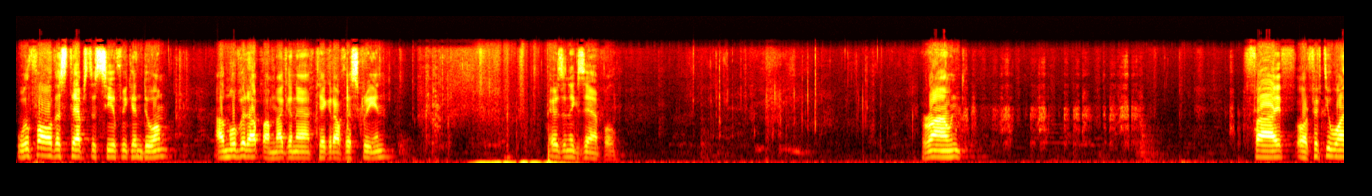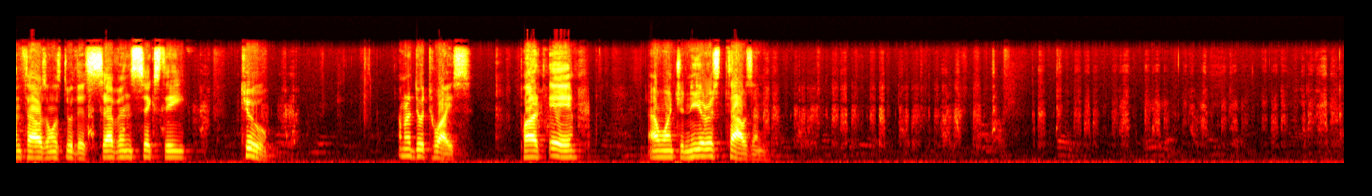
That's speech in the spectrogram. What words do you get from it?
We'll follow the steps to see if we can do them. I'll move it up. I'm not going to take it off the screen. Here's an example. Round 5 or 51,000. Let's do this. 762. I'm going to do it twice. Part A, I want your nearest thousand.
